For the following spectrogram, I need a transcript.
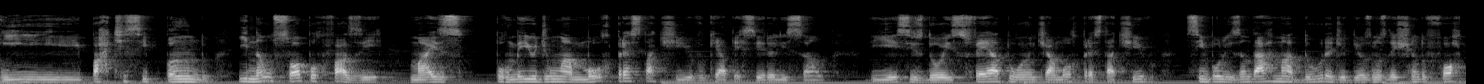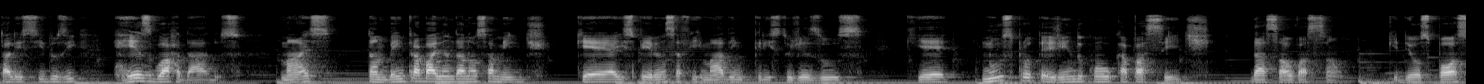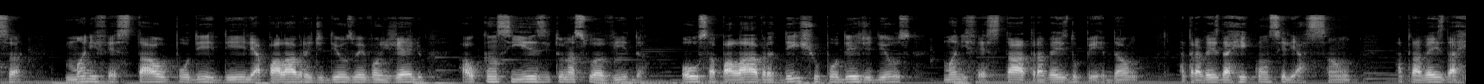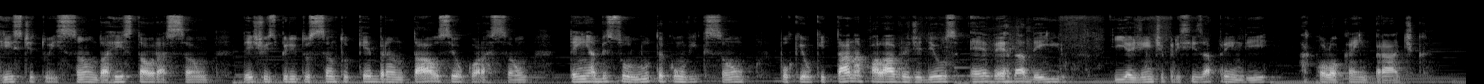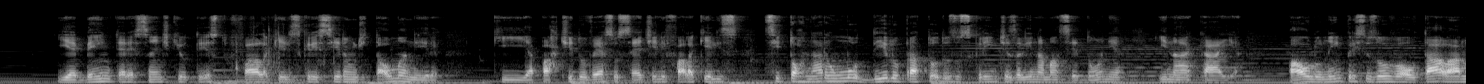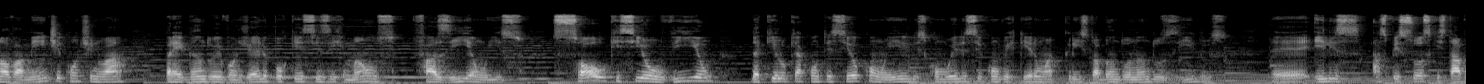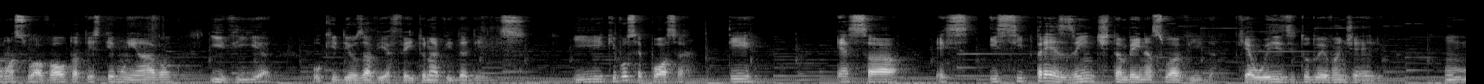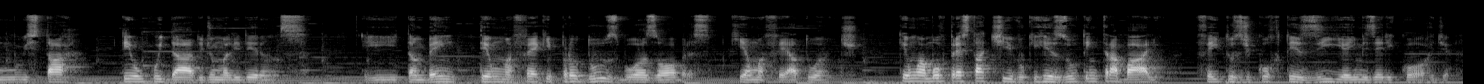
e participando e não só por fazer, mas por meio de um amor prestativo, que é a terceira lição. E esses dois, fé atuante e amor prestativo, simbolizando a armadura de Deus, nos deixando fortalecidos e resguardados, mas também trabalhando a nossa mente, que é a esperança firmada em Cristo Jesus, que é nos protegendo com o capacete da salvação. Que Deus possa manifestar o poder dele, a palavra de Deus, o Evangelho alcance êxito na sua vida. Ouça a palavra, deixe o poder de Deus manifestar através do perdão, através da reconciliação, através da restituição, da restauração. Deixe o Espírito Santo quebrantar o seu coração. Tenha absoluta convicção, porque o que está na palavra de Deus é verdadeiro e a gente precisa aprender a colocar em prática. E é bem interessante que o texto fala que eles cresceram de tal maneira que a partir do verso 7 ele fala que eles se tornaram um modelo para todos os crentes ali na Macedônia e na Acaia. Paulo nem precisou voltar lá novamente e continuar pregando o evangelho porque esses irmãos faziam isso. Só o que se ouviam daquilo que aconteceu com eles, como eles se converteram a Cristo abandonando os ídolos, é, eles, as pessoas que estavam à sua volta testemunhavam e via o que Deus havia feito na vida deles. E que você possa ter essa esse presente também na sua vida, que é o êxito do evangelho, um estar ter o cuidado de uma liderança e também ter uma fé que produz boas obras, que é uma fé atuante. Ter um amor prestativo que resulta em trabalho, feitos de cortesia e misericórdia.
